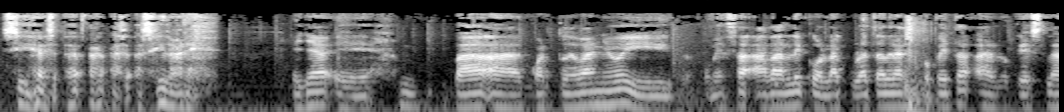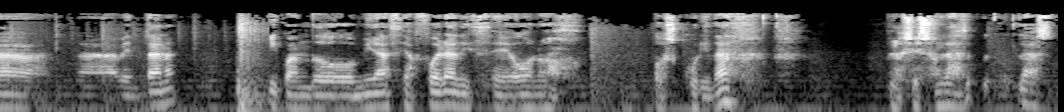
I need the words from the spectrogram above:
sí así lo haré. Ella eh, va al cuarto de baño y comienza a darle con la culata de la escopeta a lo que es la, la ventana. Y cuando mira hacia afuera dice, oh no, oscuridad. Pero si son las... las...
